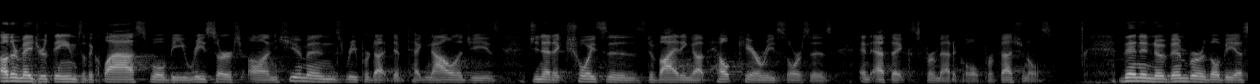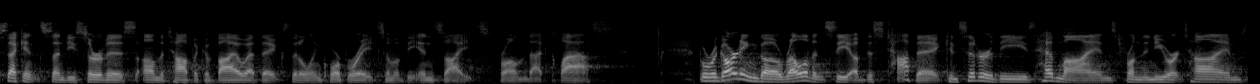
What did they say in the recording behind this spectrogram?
Other major themes of the class will be research on humans, reproductive technologies, genetic choices, dividing up healthcare resources, and ethics for medical professionals. Then in November, there'll be a second Sunday service on the topic of bioethics that'll incorporate some of the insights from that class. But regarding the relevancy of this topic, consider these headlines from the New York Times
